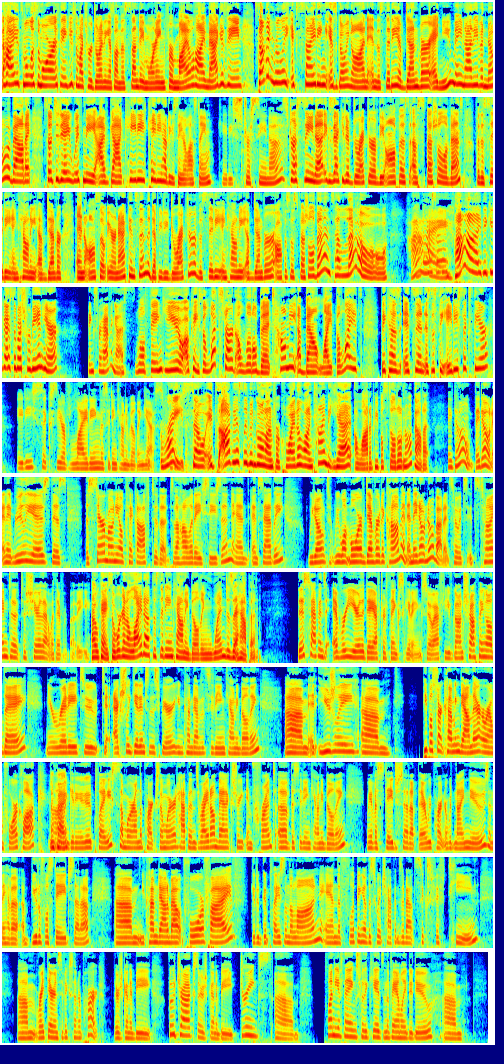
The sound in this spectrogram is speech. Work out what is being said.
Hi, it's Melissa Moore. Thank you so much for joining us on this Sunday morning for Mile High Magazine. Something really exciting is going on in the city of Denver, and you may not even know about it. So today with me, I've got Katie. Katie, how do you say your last name? Katie Stracina. Stracina, Executive Director of the Office of Special Events for the City and County of Denver, and also Aaron Atkinson, the Deputy Director of the City and County of Denver Office of Special Events. Hello. Hi. Hi. Hi. Thank you guys so much for being here. Thanks for having us. Well, thank you. Okay, so let's start a little bit. Tell me about Light the Lights because it's in, is this the 86th year? 86th year of lighting the city and county building, yes. Right. So it's obviously been going on for quite a long time, but yet a lot of people still don't know about it. They don't. They don't. And it really is this the ceremonial kickoff to the to the holiday season and and sadly we don't we want more of denver to come and, and they don't know about it. So it's it's time to to share that with everybody. Okay so we're going to light up the city and county building. When does it happen? This happens every year the day after thanksgiving. So after you've gone shopping all day and you're ready to to actually get into the spirit you can come down to the city and county building. Um, it usually um, people start coming down there around four o'clock uh, okay. and getting a good place somewhere on the park somewhere. It happens right on Bannock Street in front of the city and county building. We have a stage set up there. We partner with Nine News, and they have a, a beautiful stage set up. Um, you come down about four or five, get a good place on the lawn, and the flipping of the switch happens about six fifteen, um, right there in Civic Center Park. There's going to be food trucks. There's going to be drinks. Um, plenty of things for the kids and the family to do. Um,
